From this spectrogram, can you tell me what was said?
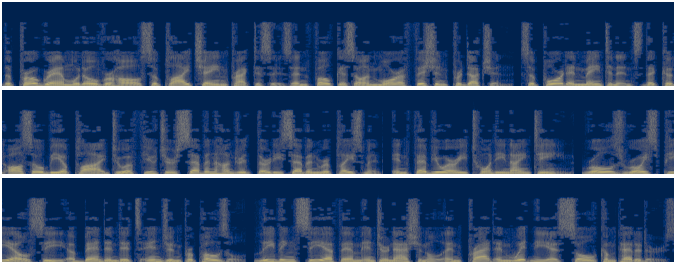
The program would overhaul supply chain practices and focus on more efficient production, support and maintenance that could also be applied to a future 737 replacement. In February 2019, Rolls-Royce plc abandoned its engine proposal, leaving CFM International and Pratt & Whitney as sole competitors.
